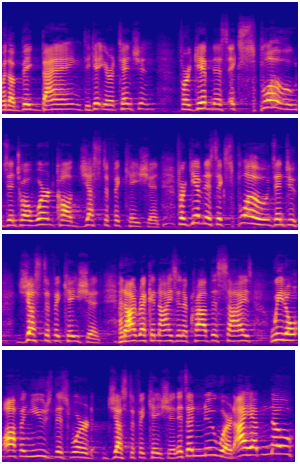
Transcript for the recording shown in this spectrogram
with a big bang to get your attention, Forgiveness explodes into a word called justification. Forgiveness explodes into justification. And I recognize in a crowd this size, we don't often use this word justification. It's a new word. I have no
